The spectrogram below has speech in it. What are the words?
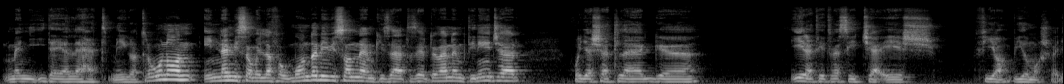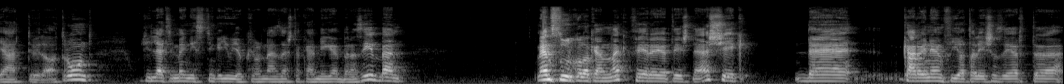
mennyi ideje lehet még a trónon. Én nem hiszem, hogy le fog mondani, viszont nem kizárt, azért ő már nem tinédzser, hogy esetleg e, életét veszítse, és fia Vilmos vegy át tőle a trónt. Úgyhogy lehet, hogy megnéztünk egy újabb koronázást akár még ebben az évben. Nem szurkolok ennek, félreértés ne essék, de Károly nem fiatal, és azért eh,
